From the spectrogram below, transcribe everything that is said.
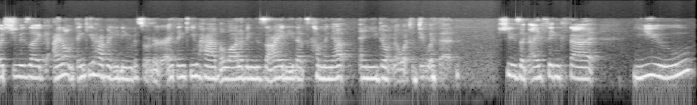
But she was like i don't think you have an eating disorder. I think you have a lot of anxiety that's coming up and you don't know what to do with it. She's like i think that you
